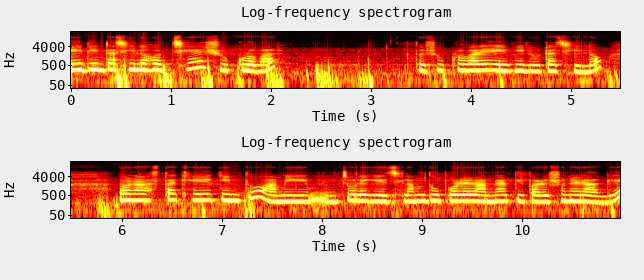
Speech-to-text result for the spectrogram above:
এই দিনটা ছিল হচ্ছে শুক্রবার। তো শুক্রবারে এই ভিডিওটা ছিল। তো নাস্তা খেয়ে কিন্তু আমি চলে গিয়েছিলাম দুপুরে রান্নার প্রিপারেশনের আগে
